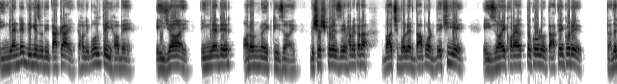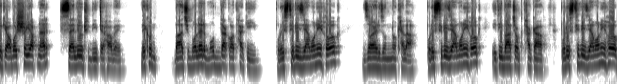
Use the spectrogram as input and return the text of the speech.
ইংল্যান্ডের দিকে যদি তাকায় তাহলে বলতেই হবে, এই জয় ইংল্যান্ডের অনন্য একটি জয়। বিশেষ করে যেভাবে তারা বাজ বলের দাপট দেখিয়ে এই জয় করায়ত্ত করল, তাতে করে তাদেরকে অবশ্যই আপনার স্যালিউট দিতে হবে। দেখুন, বাজ বলের মুদ্রা কথা কি? পরিস্থিতি যেমনই হোক, জয়ের জন্য খেলা। পরিস্থিতি যেমনই হোক, ইতিবাচক থাকা। পরিস্থিতি যেমনই হোক,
